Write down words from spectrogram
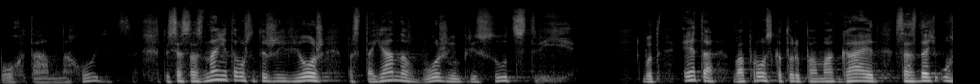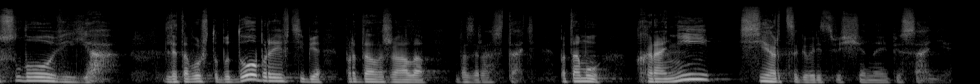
Бог там находится. То есть осознание того, что ты живешь постоянно в Божьем присутствии. Вот это вопрос, который помогает создать условия для того, чтобы доброе в тебе продолжало возрастать. Потому храни сердце, говорит Священное Писание.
